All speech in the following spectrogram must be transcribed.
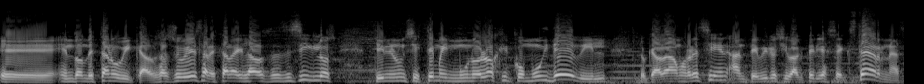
Eh, en donde están ubicados. A su vez, al estar aislados hace siglos, tienen un sistema inmunológico muy débil, lo que hablábamos recién, ante virus y bacterias externas.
